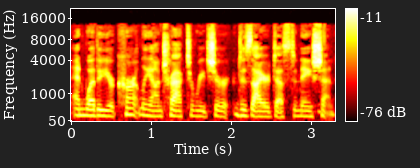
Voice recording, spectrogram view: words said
and whether you're currently on track to reach your desired destination.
